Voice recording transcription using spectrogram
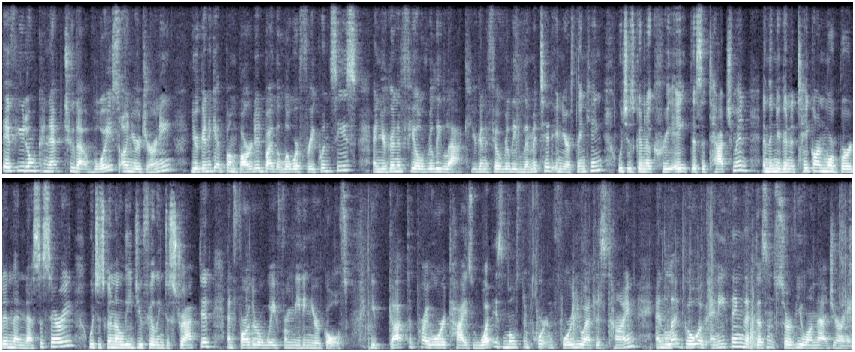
If you don't connect to that voice on your journey, you're going to get bombarded by the lower frequencies and you're going to feel really lack. You're going to feel really limited in your thinking, which is going to create this attachment. And then you're going to take on more burden than necessary, which is going to lead you feeling distracted and farther away from meeting your goals. You've got to prioritize what is most important for you at this time and let go of anything that doesn't serve you on that journey.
